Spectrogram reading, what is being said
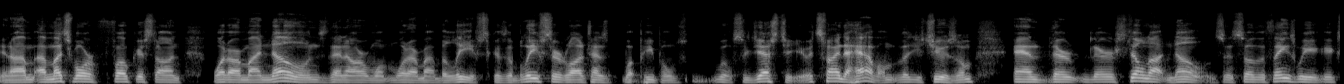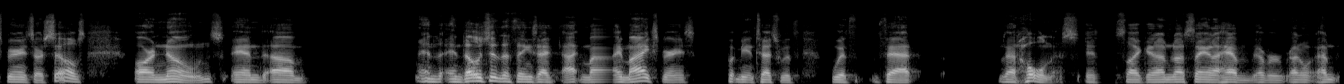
you know I'm, I'm much more focused on what are my knowns than are what are my beliefs because the beliefs are a lot of times what people will suggest to you it's fine to have them but you choose them and they're they're still not knowns and so the things we experience ourselves are knowns and um and and those are the things I, I my my experience put me in touch with with that that wholeness. It's like and i'm not saying i have ever i don't i'm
